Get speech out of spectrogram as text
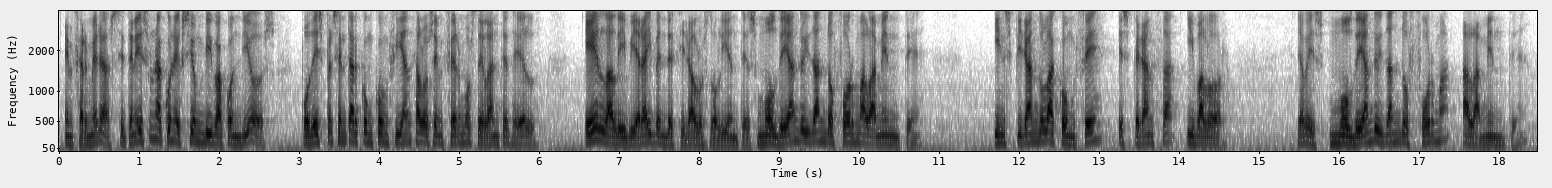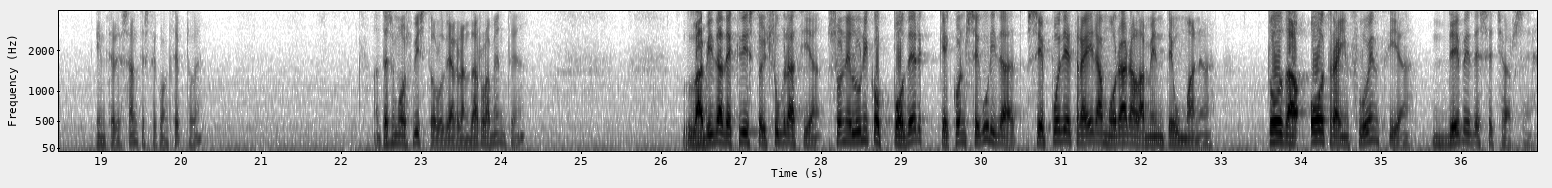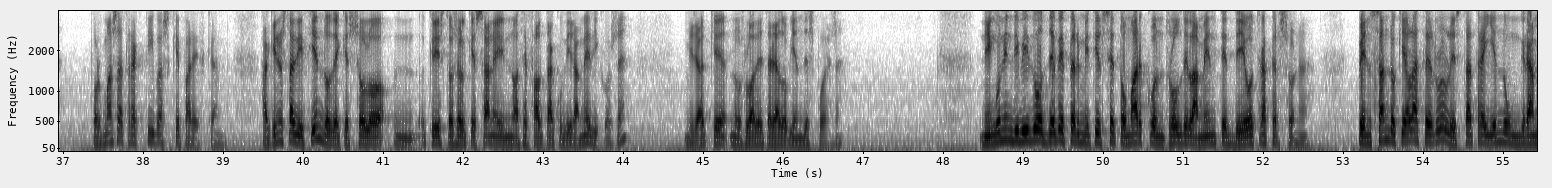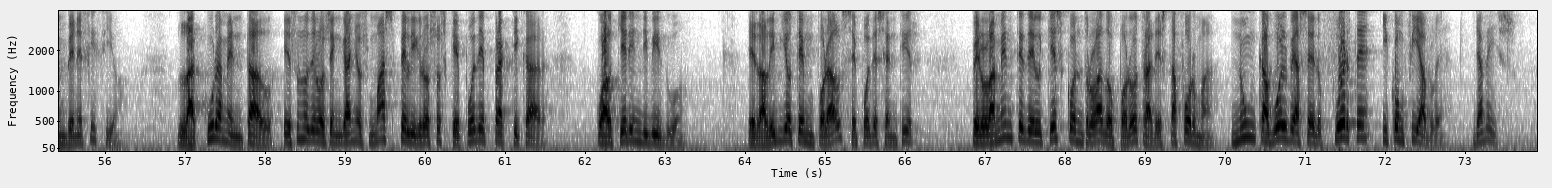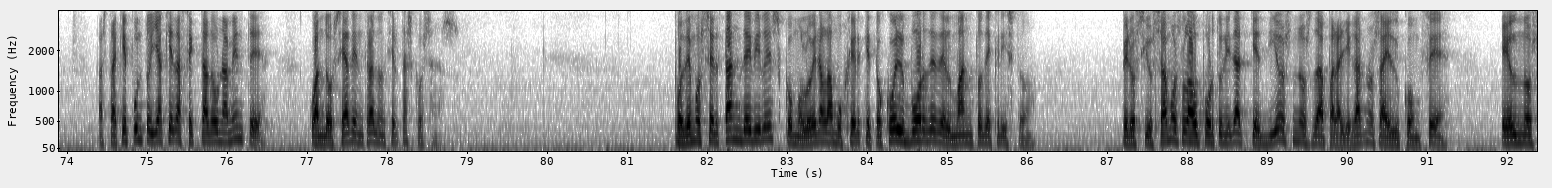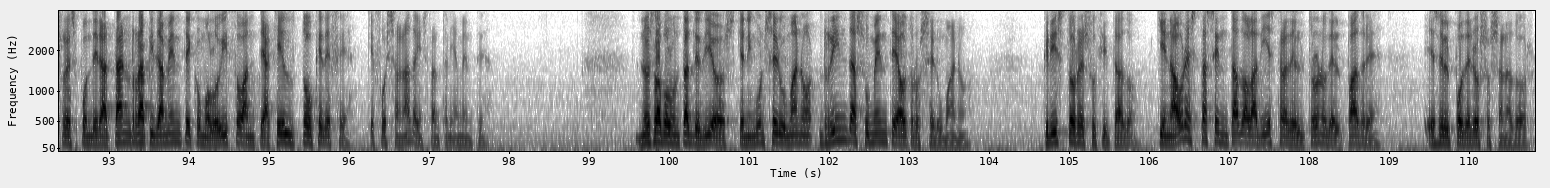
Enfermeras, si tenéis una conexión viva con Dios, podéis presentar con confianza a los enfermos delante de Él. Él aliviará y bendecirá a los dolientes, moldeando y dando forma a la mente, inspirándola con fe, esperanza y valor. Ya veis, moldeando y dando forma a la mente. Interesante este concepto, ¿eh? Antes hemos visto lo de agrandar la mente. ¿eh? La vida de Cristo y su gracia son el único poder que con seguridad se puede traer a morar a la mente humana. Toda otra influencia debe desecharse, por más atractivas que parezcan. Aquí no está diciendo de que solo mm, Cristo es el que sana y no hace falta acudir a médicos. ¿eh? Mirad que nos lo ha detallado bien después. ¿eh? Ningún individuo debe permitirse tomar control de la mente de otra persona pensando que al hacerlo le está trayendo un gran beneficio. La cura mental es uno de los engaños más peligrosos que puede practicar cualquier individuo. El alivio temporal se puede sentir, pero la mente del que es controlado por otra de esta forma nunca vuelve a ser fuerte y confiable. Ya veis, hasta qué punto ya queda afectada una mente cuando se ha adentrado en ciertas cosas. Podemos ser tan débiles como lo era la mujer que tocó el borde del manto de Cristo. Pero si usamos la oportunidad que Dios nos da para llegarnos a Él con fe, Él nos responderá tan rápidamente como lo hizo ante aquel toque de fe, que fue sanada instantáneamente. No es la voluntad de Dios que ningún ser humano rinda su mente a otro ser humano. Cristo resucitado, quien ahora está sentado a la diestra del trono del Padre, es el poderoso sanador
